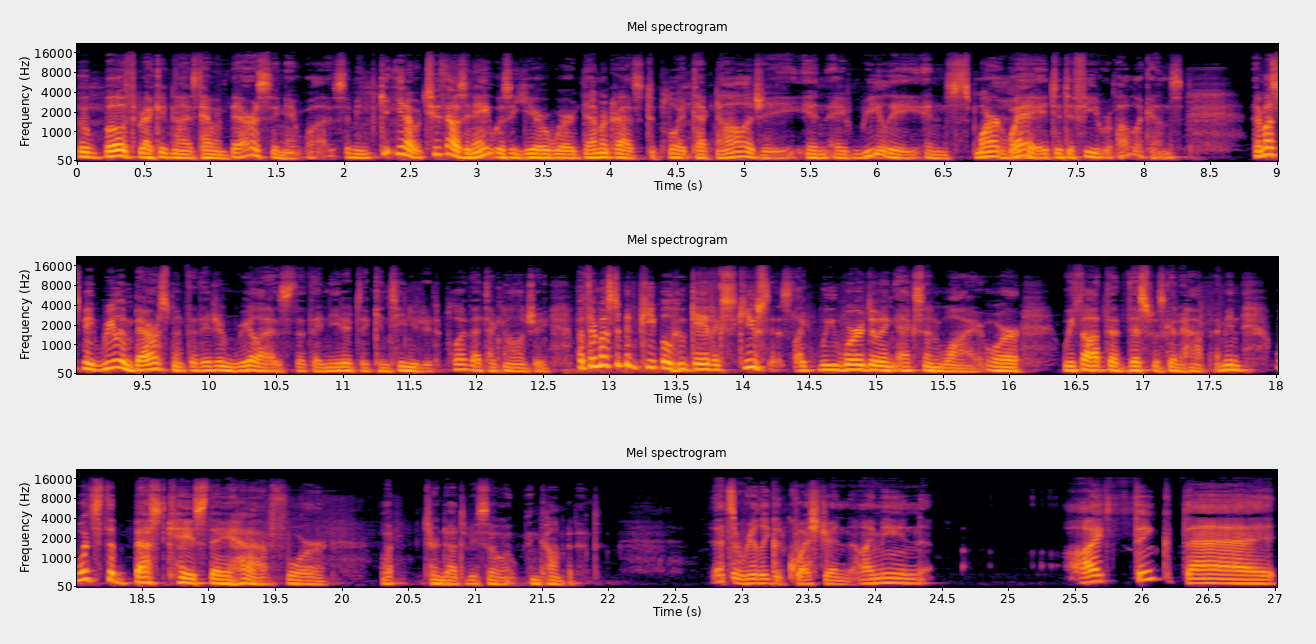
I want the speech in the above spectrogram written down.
who both recognized how embarrassing it was. I mean, you know, 2008 was a year where Democrats deployed technology in a really and smart mm-hmm. way to defeat Republicans. There must be real embarrassment that they didn't realize that they needed to continue to deploy that technology. But there must have been people who gave excuses, like we were doing X and Y, or we thought that this was going to happen. I mean, what's the best case they have for what turned out to be so incompetent? That's a really good question. I mean, I think that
